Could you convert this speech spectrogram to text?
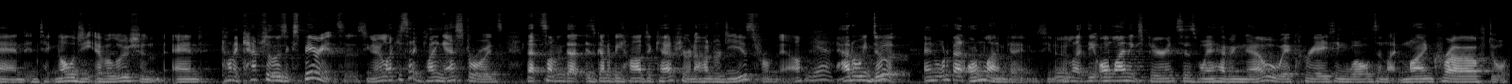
and in technology evolution and kind of capture those experiences. You know, like you say, playing asteroids, that's something that is going to be hard to capture in 100 years from now. Yeah. How do we do it? And what about online games? You know, mm. like the online experiences we're having now where we're creating worlds in like Minecraft or,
